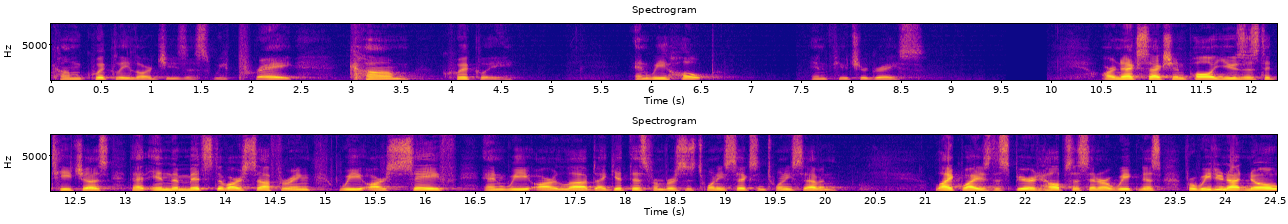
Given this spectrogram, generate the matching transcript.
come quickly, Lord Jesus. We pray, come quickly. And we hope in future grace. Our next section, Paul uses to teach us that in the midst of our suffering, we are safe and we are loved. I get this from verses 26 and 27. Likewise, the Spirit helps us in our weakness, for we do not know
